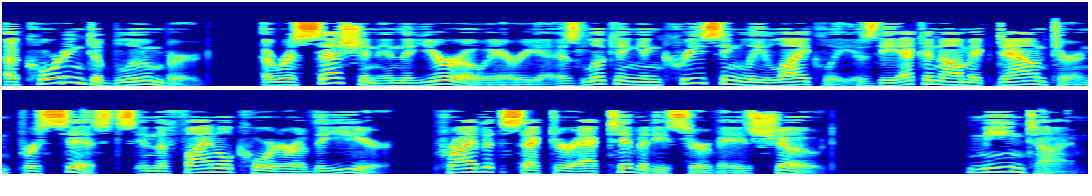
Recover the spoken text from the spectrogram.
According to Bloomberg, a recession in the euro area is looking increasingly likely as the economic downturn persists in the final quarter of the year, private sector activity surveys showed. Meantime,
